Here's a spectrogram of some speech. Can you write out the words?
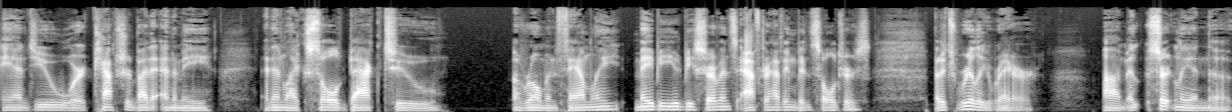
and you were captured by the enemy and then like sold back to a Roman family, maybe you'd be servants after having been soldiers, but it's really rare. Um, it, certainly in the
